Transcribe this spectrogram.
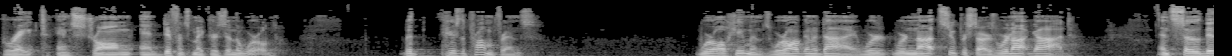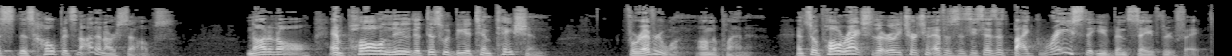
great and strong and difference makers in the world. But here's the problem, friends. We're all humans. We're all going to die. We're, we're not superstars. We're not God. And so this, this hope, it's not in ourselves. Not at all. And Paul knew that this would be a temptation for everyone on the planet. And so Paul writes to the early church in Ephesus, he says, It's by grace that you've been saved through faith.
